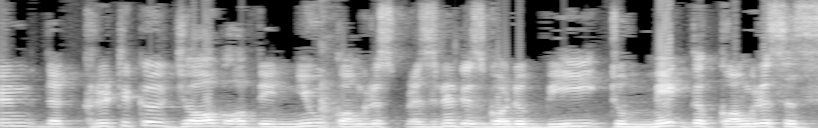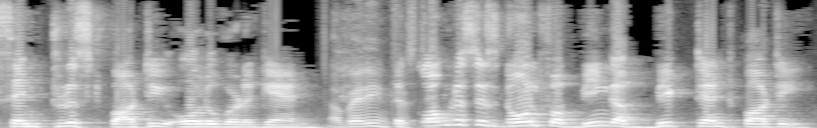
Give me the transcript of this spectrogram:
the critical job of the new Congress president is going to be to make the Congress a centrist party all over again. Uh, very interesting. The Congress is known for being a big tent party.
